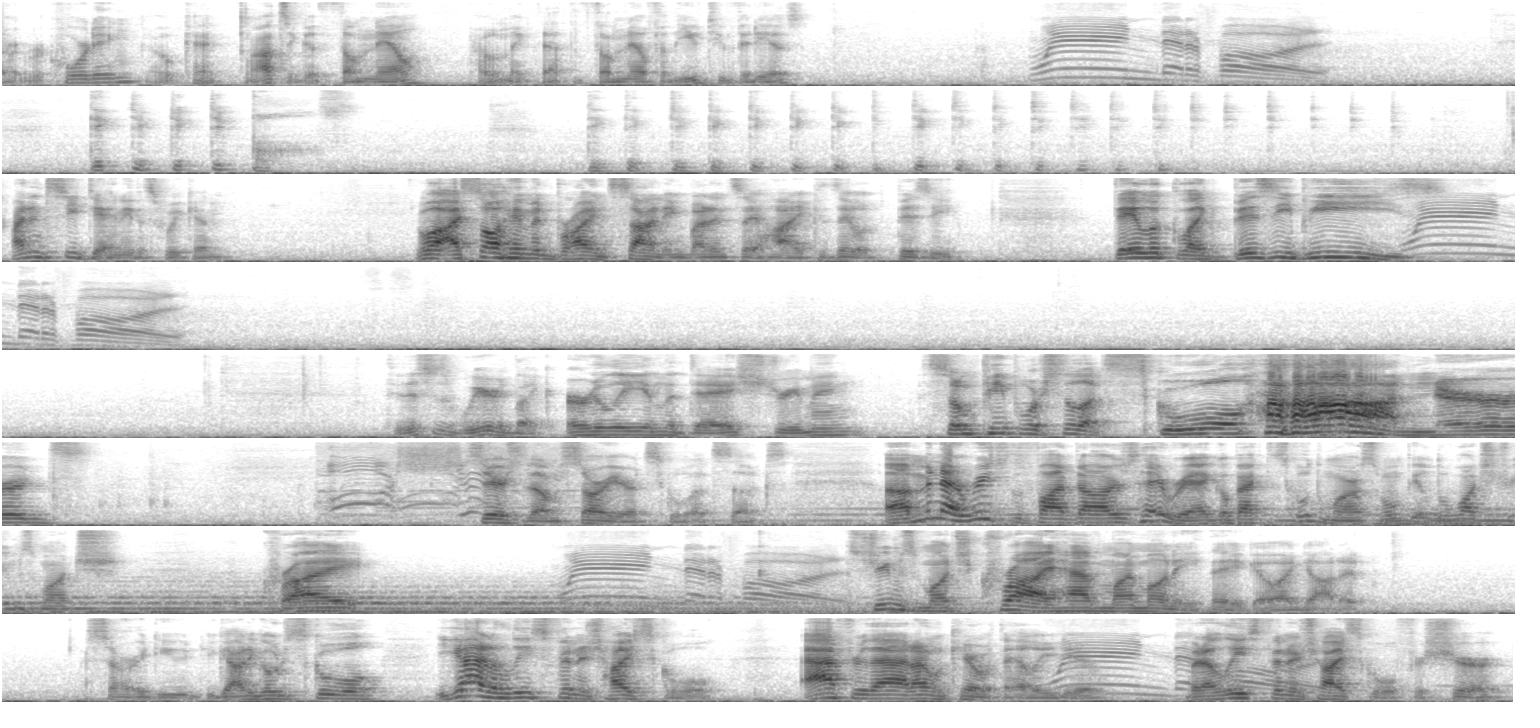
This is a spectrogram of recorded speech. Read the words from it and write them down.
Start recording. Okay. Well, that's a good thumbnail. Probably make that the thumbnail for the YouTube videos. Wonderful. Dick, dick, dick, dick, balls. Dick, dick, dick, dick, dick, dick, dick, dick, dick, dick, dick, dick, dick, dick, dick, dick, dick, dick, dick, dick. I didn't see Danny this weekend. Well, I saw him and Brian signing, but I didn't say hi because they look busy. They look like busy bees. Wonderful. Dude, this is weird. Like early in the day streaming. Some people are still at school. Haha, nerds. Seriously, though, I'm sorry you're at school. That sucks. Uh, Midnight Reach with five dollars. Hey Ray, I go back to school tomorrow, so won't be able to watch streams much. Cry Wonderful. streams much. Cry. Have my money. There you go. I got it. Sorry, dude. You got to go to school. You got to at least finish high school. After that, I don't care what the hell you do, but at least finish high school for sure.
